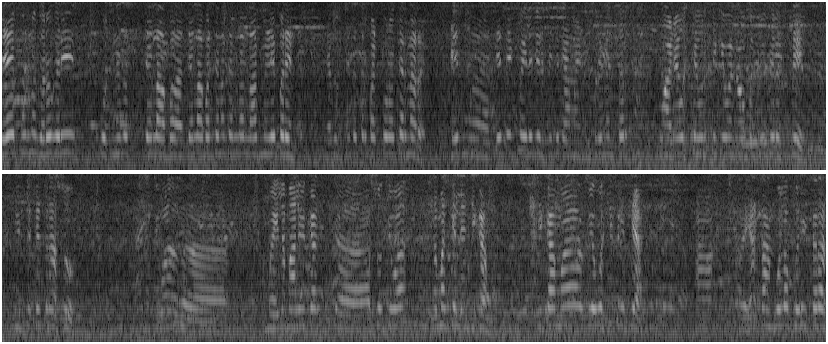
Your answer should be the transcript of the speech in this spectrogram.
ते पूर्ण घरोघरी पोचण्याचा त्या लाभ त्या लाभार्थ्यांना त्यांना लाभ मिळेपर्यंत त्या गोष्टीचा तर पाठपुरावा करणार आहे. तेच तेच एक पहिलं झेडपीचं काम आहे. दुसरं नंतर वाड्या वस्त्यावरचे किंवा गावपातळीचे रस्ते तीर्थक्षेत्र असो किंवा महिला बालविकास असो किंवा समाज कल्याणची कामं ही कामं व्यवस्थितरित्या ह्या सांगोला परिसरात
